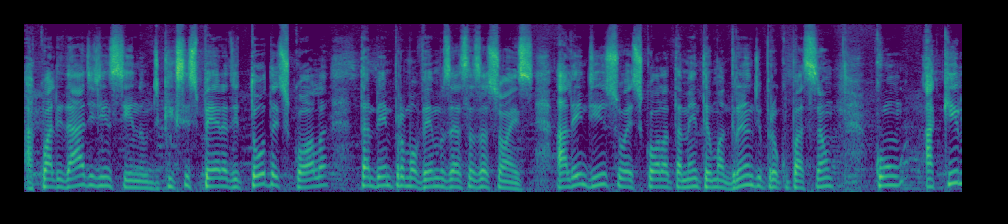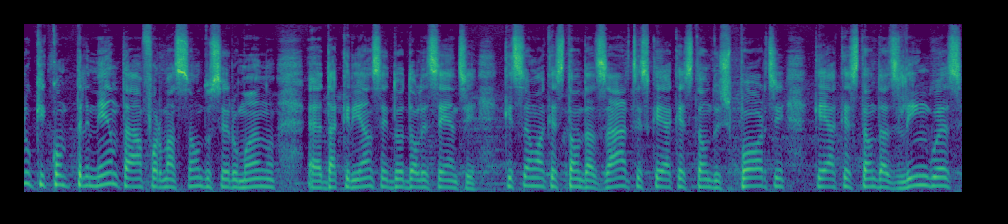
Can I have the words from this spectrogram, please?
a qualidade de ensino de que se espera de toda a escola, também promovemos essas ações. Além disso, a escola também tem uma grande preocupação com aquilo que complementa a formação do ser humano, eh, da criança e do adolescente, que são a questão das artes, que é a questão do esporte, que é a questão das línguas,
